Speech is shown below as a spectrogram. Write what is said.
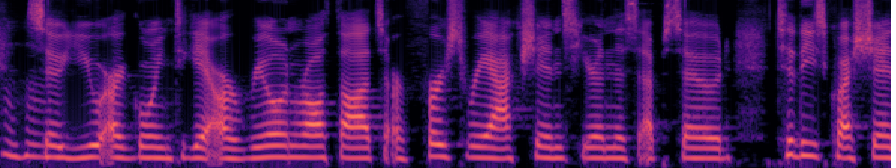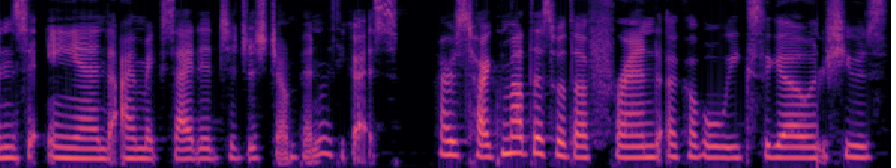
Mhm. So you are going to get our real and raw thoughts, our first reactions here in this episode to these questions. And I'm excited to just jump in with you guys. I was talking about this with a friend a couple weeks ago, and she was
